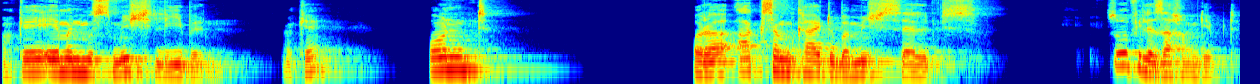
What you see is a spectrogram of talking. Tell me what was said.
Okay, jemand muss mich lieben. Okay? Und oder Achtsamkeit über mich selbst. So viele Sachen gibt.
